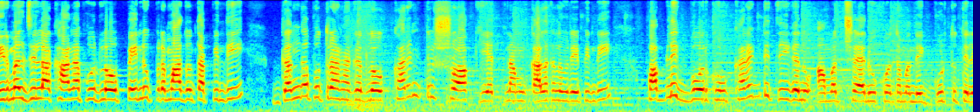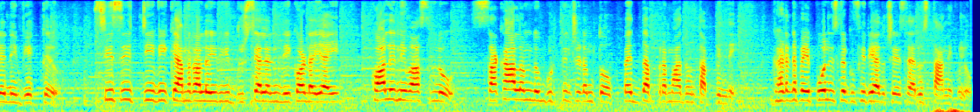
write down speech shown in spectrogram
నిర్మల్ జిల్లా ఖానాపూర్లో పెను ప్రమాదం తప్పింది. గంగపుత్ర నగర్లో కరెంటు షాక్ యత్నం కలకలం రేపింది. పబ్లిక్ బోర్కు కరెంటు తీగను అమర్చారు కొంతమంది గుర్తు తెలియని వ్యక్తులు. సీసీటీవీ కెమెరాలో ఈ దృశ్యాలను రికార్డ్ అయ్యాయి. కాలనీ నివాసులు సకాలంలో గుర్తించడంతో పెద్ద ప్రమాదం తప్పింది. ఘటనపై పోలీసులకు ఫిర్యాదు చేశారు స్థానికులు.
